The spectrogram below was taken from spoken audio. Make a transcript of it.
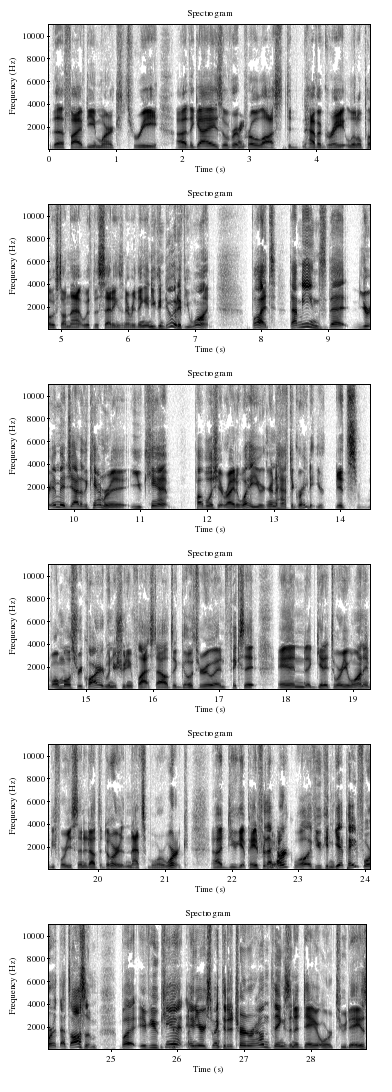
the 5D Mark III. Uh, the guys over at Right. ProLost did have a great little post on that with the settings and everything. And you can do it if you want, but that means that your image out of the camera you can't publish it right away, you're going to have to grade it. You're, it's almost required when you're shooting flat style to go through and fix it and get it to where you want it before you send it out the door, and that's more work. Uh, do you get paid for that Yeah. work? Well, if you can get paid for it, that's awesome. But if you can't and you're expected to turn around things in a day or two days,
